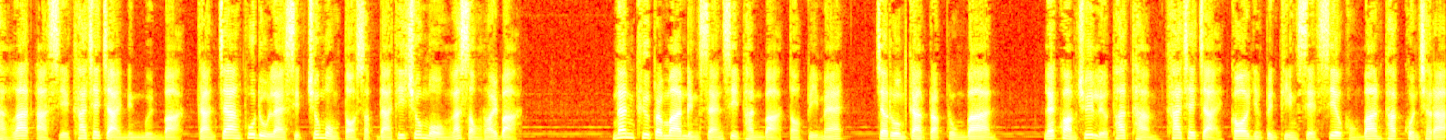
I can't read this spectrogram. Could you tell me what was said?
ทางลาดอาจเสียค่าใช้จ่าย 10,000 บาท การจ้างผู้ดูแล 10 ชั่วโมงต่อสัปดาห์ที่ชั่วโมงละ 200 บาท นั่นคือประมาณ 1 4 0 0 0บาทต่อปีแม้จะรวมการปรับปรุงบ้าน และความช่วยเหลือพาร์ทไทม์ค่าใช้จ่ายก็ยังเป็นเพียงเศษเสี้ยวของบ้านพักคนชรา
